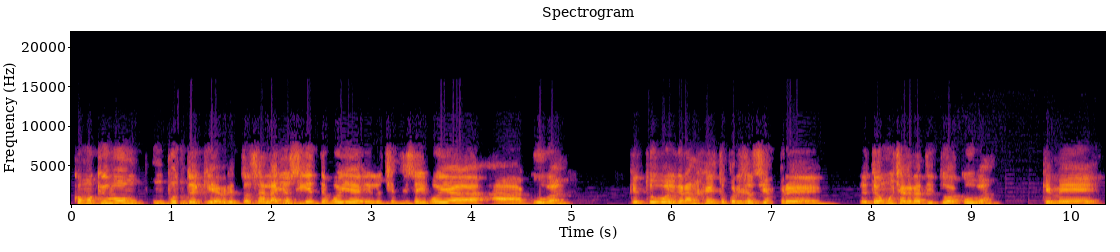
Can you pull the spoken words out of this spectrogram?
como que hubo un, punto de quiebre. Entonces al año siguiente voy, el 86, voy a, a, Cuba, que tuvo el gran gesto, por eso siempre le tengo mucha gratitud a Cuba, que me,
